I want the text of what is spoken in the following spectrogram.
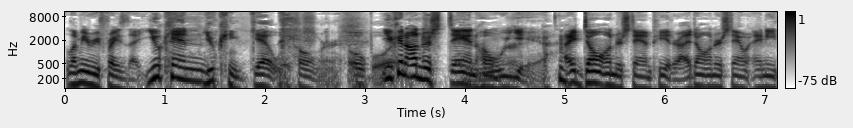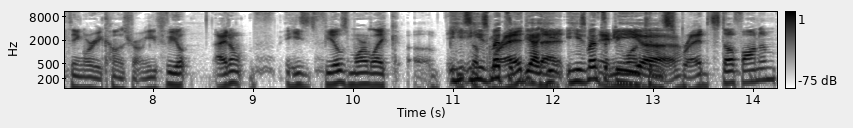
Let me rephrase that. You can You can get with Homer. Oh boy. you can understand Homer. Oh, yeah. I don't understand Peter. I don't understand anything where he comes from. He feel I don't. He feels more like a He- he's of meant to- bread yeah, he- he's meant to be, anyone uh, can spread stuff on him.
